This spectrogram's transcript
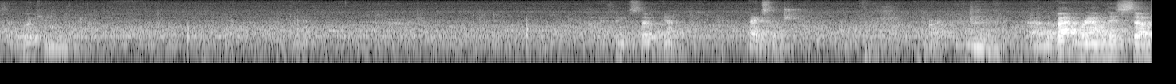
Is that working? I think so, yeah. Excellent. Right. Uh, the background is um,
